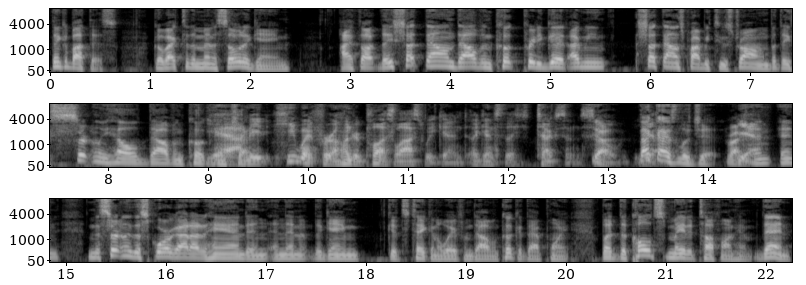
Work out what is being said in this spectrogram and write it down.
Think about this. Go back to the Minnesota game. I thought they shut down Dalvin Cook pretty good. I mean, shutdown's probably too strong, but they certainly held Dalvin Cook. Yeah, I mean, he went for hundred plus last weekend against the Texans. So, yeah, that yeah. guy's legit, right? Yeah, and, and, and certainly the score got out of hand, and and then the game gets taken away from Dalvin Cook at that point. But the Colts made it tough on him. Then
